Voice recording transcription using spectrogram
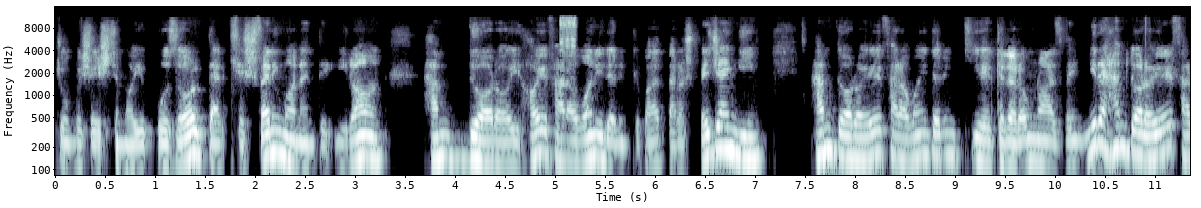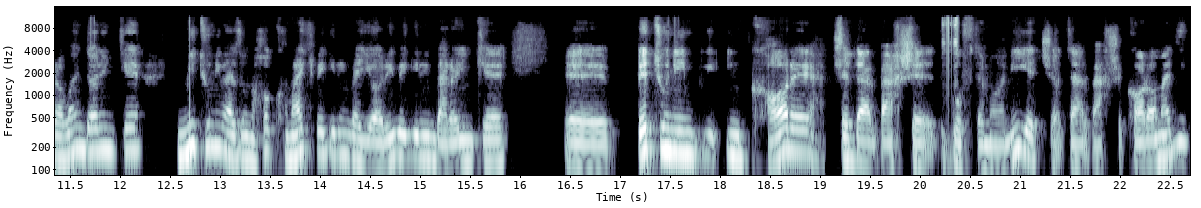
جنبش اجتماعی بزرگ در کشوری مانند ایران هم دارایی های فراوانی داریم که باید براش بجنگیم هم دارایی فراوانی داریم که داره اونها از بین میره هم دارایی فراوانی داریم که می‌تونیم از اونها کمک بگیریم و یاری بگیریم برای اینکه بتونیم این کار چه در بخش گفتمانی چه در بخش کارآمدی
